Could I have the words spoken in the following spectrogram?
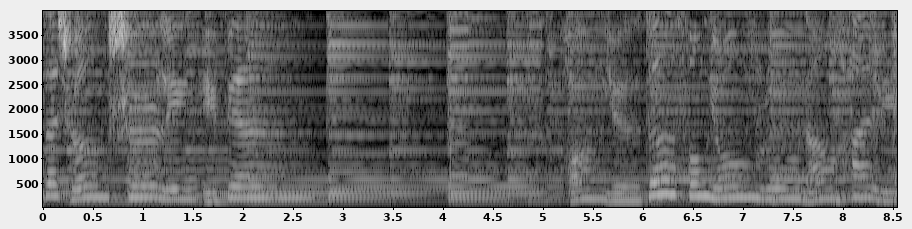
在城市另一边，荒野的风涌入脑海里，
